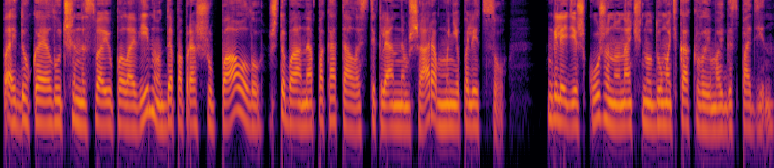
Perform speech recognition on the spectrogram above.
«Пойду-ка я лучше на свою половину, да попрошу Паулу, чтобы она покатала стеклянным шаром мне по лицу. Глядишь, к ужину начну думать, как вы, мой господин».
